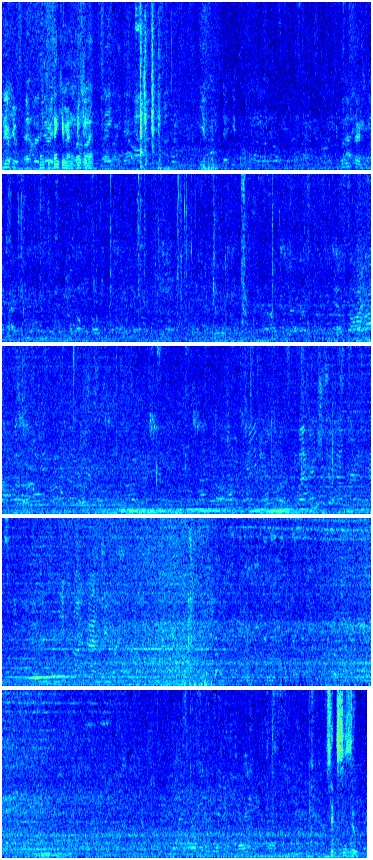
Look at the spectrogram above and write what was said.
Thank you. Thank you, thank you, man. Thank you, man. Thank you. 6 Zoo.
